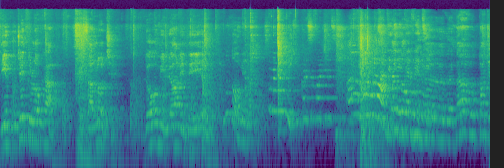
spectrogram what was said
din bugetul local să se aloce 2 milioane de euro Nu 2 milioane. Sume mai mici cu care să faceți o parte din intervenție. Da, toate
